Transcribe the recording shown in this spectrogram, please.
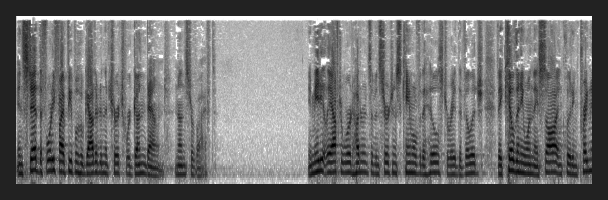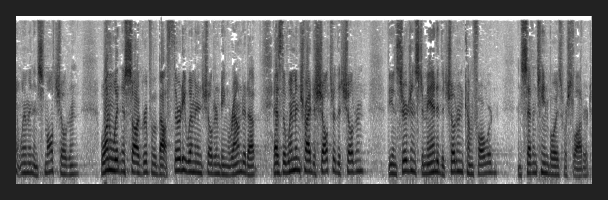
Instead, the 45 people who gathered in the church were gunned down. None survived. Immediately afterward, hundreds of insurgents came over the hills to raid the village. They killed anyone they saw, including pregnant women and small children. One witness saw a group of about 30 women and children being rounded up. As the women tried to shelter the children, the insurgents demanded the children come forward, and 17 boys were slaughtered.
